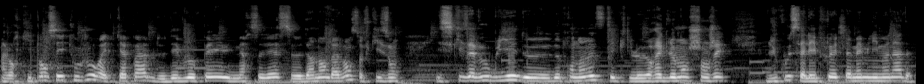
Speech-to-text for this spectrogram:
Alors qu'ils pensaient toujours être capables de développer une Mercedes d'un an d'avance, sauf qu'ils ont, ce qu'ils avaient oublié de, de prendre en note, c'était que le règlement changeait. Du coup, ça allait plus être la même limonade.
